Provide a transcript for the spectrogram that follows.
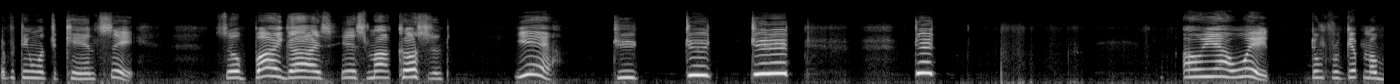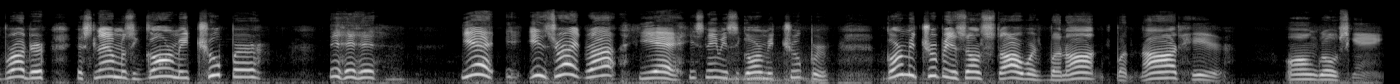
Everything what you can say. So bye guys, here's my cousin. Yeah. Doot, doot, doot. Oh yeah, wait. Don't forget my brother. His name is Garmy Trooper. yeah, he's right, right? Yeah, his name is Garmy Trooper. Garmy Trooper is on Star Wars, but not, but not here on Ghost Gang.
